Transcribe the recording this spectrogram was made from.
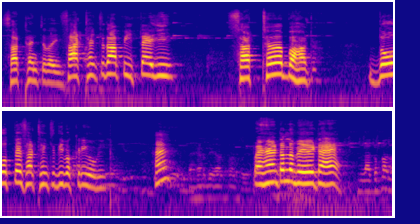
60 ਇੰਚ ਦਾ ਜੀ। 60 ਇੰਚ ਦਾ ਪੀਤਾ ਹੈ ਜੀ। 60 62 2 ਤੇ 60 ਇੰਚ ਦੀ ਬੱਕਰੀ ਹੋ ਗਈ। ਹੈ? 65 ਲਵੇਟ ਹੈ। ਲਗਭਗ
